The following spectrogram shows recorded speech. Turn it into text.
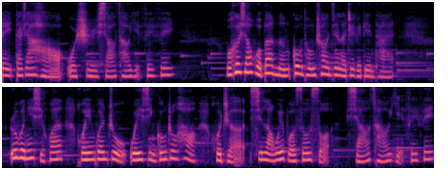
嗨，大家好，我是小草野菲菲。我和小伙伴们共同创建了这个电台。如果你喜欢，欢迎关注微信公众号或者新浪微博搜索“小草野菲菲”，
